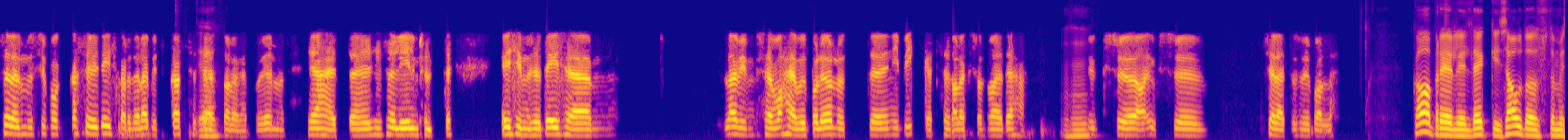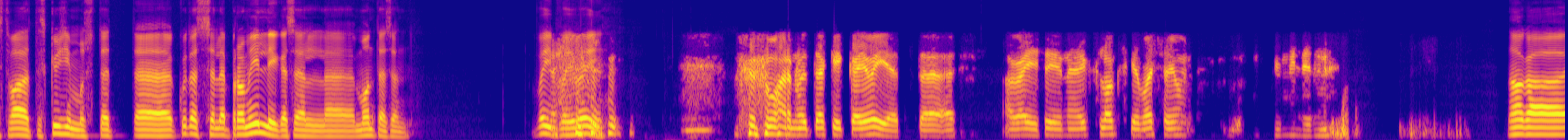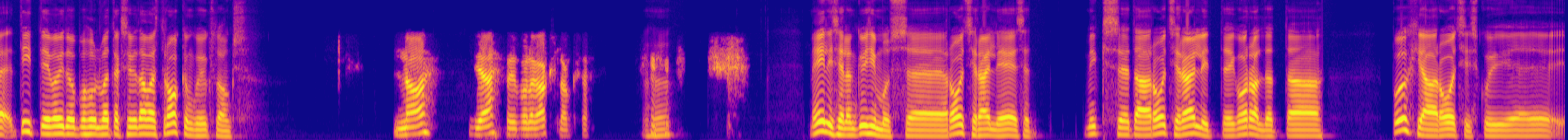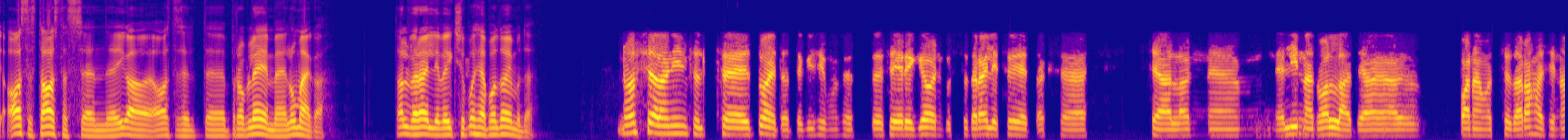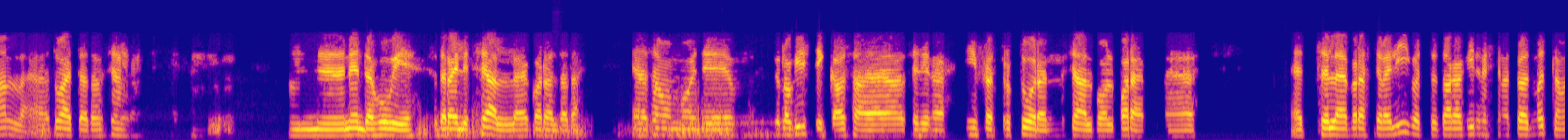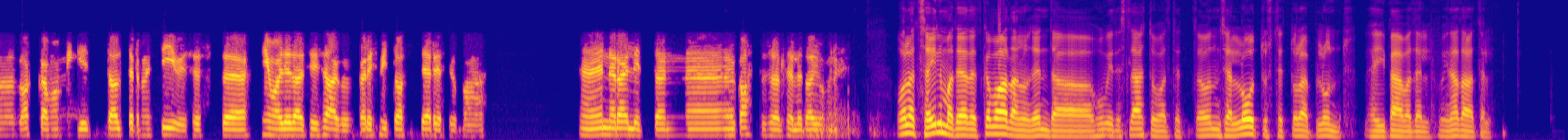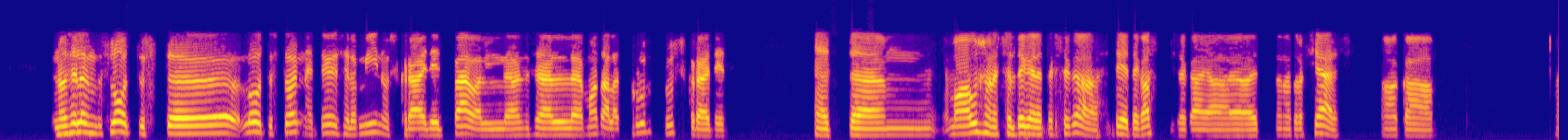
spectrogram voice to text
selles mõttes juba, kas see oli teist korda läbitud katse, sellest oleneb või ei olnud. jah, et siis oli ilmselt esimese, teise läbimise vahe võib-olla ei olnud nii pikk, et seda oleks olnud vaja teha mm. -hmm. üks, üks seletus võib-olla Gabrielil tekkis autosustamist vaadates küsimust, et äh, kuidas selle promilliga seal äh, Montes on? võib või ei või ma arvan, et äkki ikka ei või, et äh, aga ei, selline üks lonks käib asja juurde. no aga tiitlivõidu puhul võetakse ju tavaliselt rohkem kui üks lonks. noh, jah, võib-olla kaks lonksu uh. -huh. Meelisel on küsimus äh, Rootsi ralli ees, et miks seda Rootsi rallit ei korraldata Põhja-Rootsis, kui eh, aastast aastasse on iga-aastaselt eh, probleeme lumega? talveralli võiks ju põhja pool toimuda? noh, seal on ilmselt see toetajate küsimus, et see regioon, kus seda rallit sõidetakse, seal on äh, linnad-vallad ja panevad seda raha sinna alla ja toetajad on seal, on nende huvi seda rallit seal korraldada ja samamoodi logistika osa ja selline infrastruktuur on sealpool parem. et sellepärast ei ole liigutud, aga kindlasti nad peavad mõtlema, hakkama mingit alternatiivi, sest äh, niimoodi edasi ei saa, kui päris mitu aastat järjest juba äh, enne rallit on äh, kahtluse all selle toimumine. oled sa ilmateadet ka vaadanud enda huvidest lähtuvalt, et on seal lootust, et tuleb lund lähipäevadel või nädalatel? No selles mõttes lootust, äh, lootust on, et öösel on miinuskraadid, päeval on seal madalad plusskraadid. et ähm, ma usun, et seal tegeletakse ka teede kastmisega ja, ja et nad oleks jääs, aga,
